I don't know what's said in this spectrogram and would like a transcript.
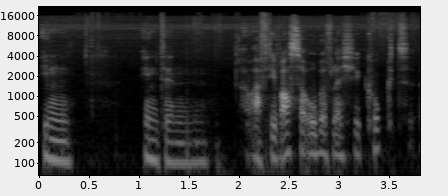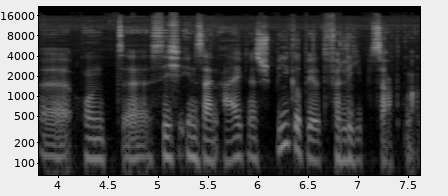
in, in den auf die Wasseroberfläche guckt äh, und äh, sich in sein eigenes Spiegelbild verliebt, sagt man.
